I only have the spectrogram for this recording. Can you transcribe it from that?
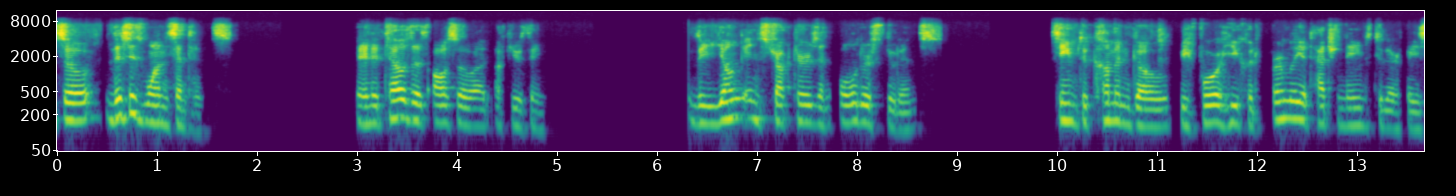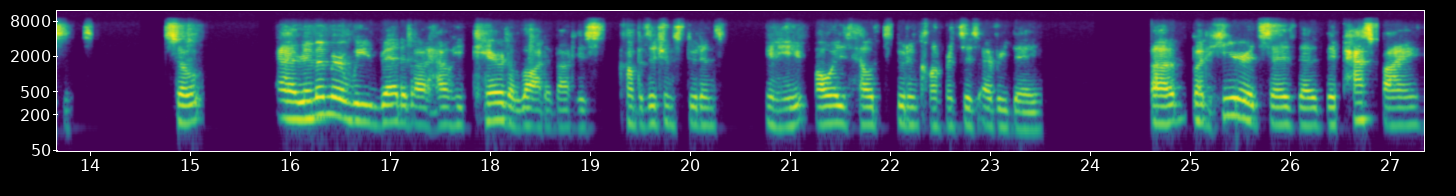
So this is one sentence. And it tells us also a, a few things. The young instructors and older students seemed to come and go before he could firmly attach names to their faces. So I remember we read about how he cared a lot about his composition students and he always held student conferences every day. Uh, but here it says that they passed by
